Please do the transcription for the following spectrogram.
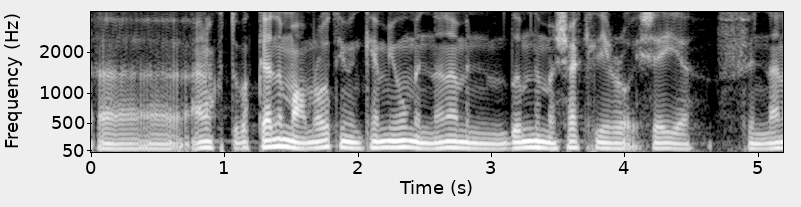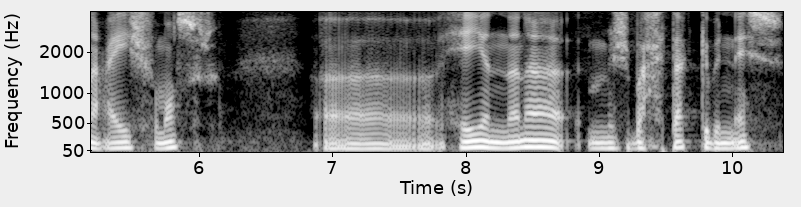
آه أنا كنت بتكلم مع مراتي من كام يوم إن أنا من ضمن مشاكلي الرئيسية في إن أنا عايش في مصر آه هي إن أنا مش بحتك بالناس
